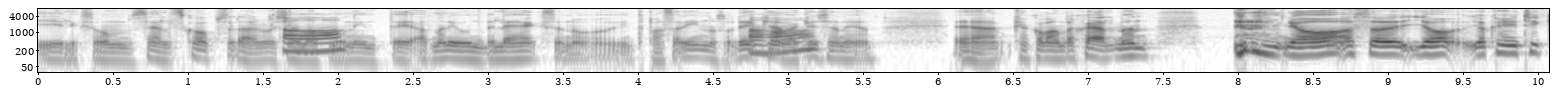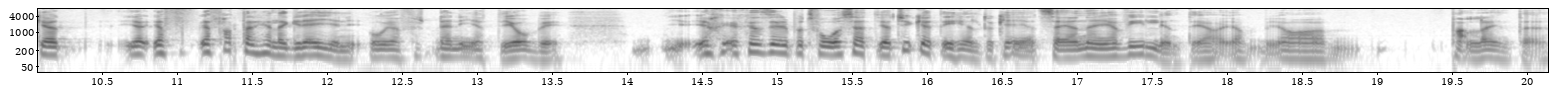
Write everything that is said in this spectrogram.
i liksom sällskap sådär och känna Ja. att, man inte, att man är underlägsen och inte passar in och så. Det kan Aha. jag verkligen känna igen. Eh, kanske av andra skäl. Men ja, alltså jag, jag kan ju tycka att jag, jag, jag fattar hela grejen och jag, den är jättejobbig. Jag, jag kan se det på två sätt. Jag tycker att det är helt okej att säga nej, jag vill inte. Jag, jag, pallar inte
